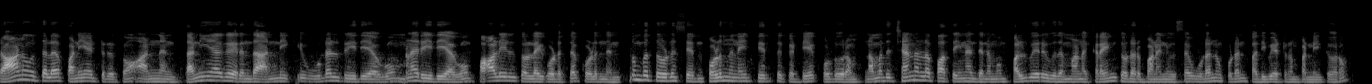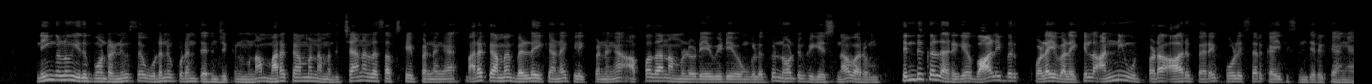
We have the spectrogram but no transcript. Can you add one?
ராணுவத்தில் பணியாற்றிருக்கும் அண்ணன். தனியாக இருந்த அன்னிக்கு உடல் ரீதியாகவும் மன ரீதியாகவும் பாலியல் தொல்லை கொடுத்த கொழுந்தன். குடும்பத்தோடு சேர்ந்து கொழுந்தனை தீர்த்து கட்டிய கொடூரம். நமது சேனலில் பார்த்தீங்கன்னா தினமும் பல்வேறு விதமான கிரைம் தொடர்பான நியூஸை உடனுக்குடன் பதிவேற்றம் பண்ணிட்டு வரோம். நீங்களும் இது போன்ற நியூஸை உடனுக்குடன் தெரிஞ்சுக்கணும்னா மறக்காமல் நமது சேனலை சப்ஸ்கிரைப் பண்ணுங்க. மறக்காமல் பெல் ஐக்கானை கிளிக் அப்போ தான் நம்மளுடைய வீடியோ உங்களுக்கு நோட்டிஃபிகேஷனாக வரும். திண்டுக்கல் அருகே வாலிபர் கொலை வழக்கில் அன்னி உட்பட ஆறு பேரை போலீசார் கைது செஞ்சுருக்காங்க.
